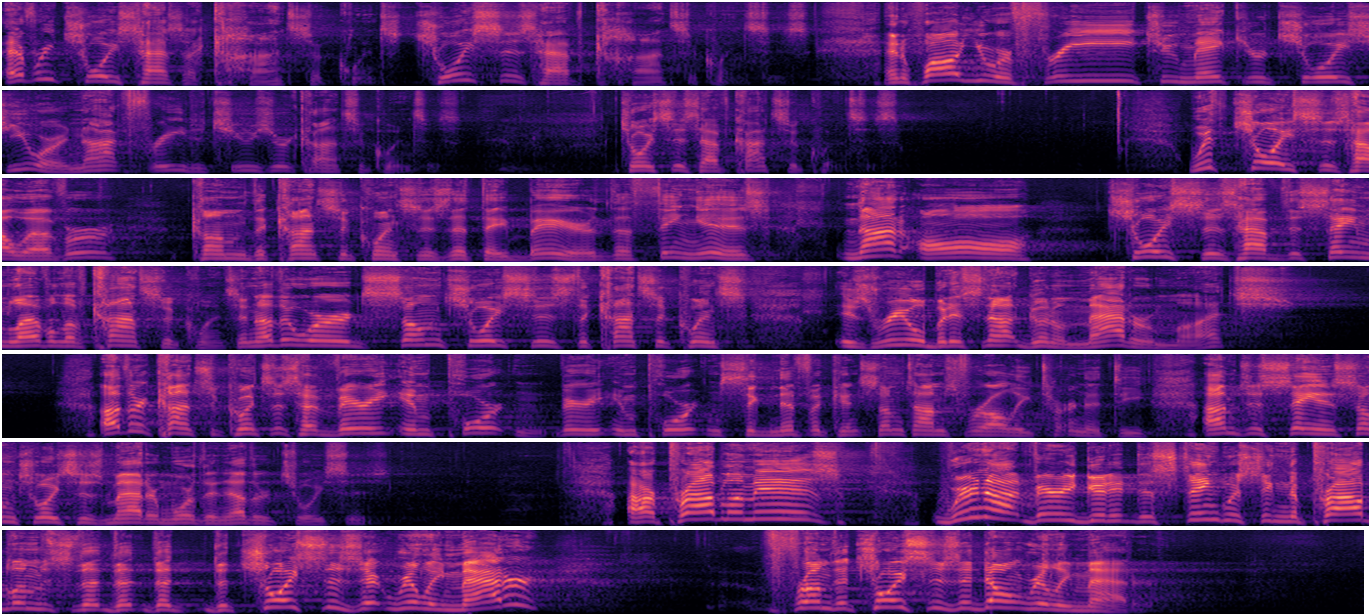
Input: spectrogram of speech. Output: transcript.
Every choice has a consequence. Choices have consequences. And while you are free to make your choice, you are not free to choose your consequences. Choices have consequences. With choices, however, come the consequences that they bear. The thing is, not all choices have the same level of consequence. In other words, some choices, the consequence is real, but it's not gonna matter much. Other consequences have very important, very important significance, sometimes for all eternity. I'm just saying some choices matter more than other choices. Our problem is we're not very good at distinguishing the problems, the, the, the, the choices that really matter from the choices that don't really matter.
